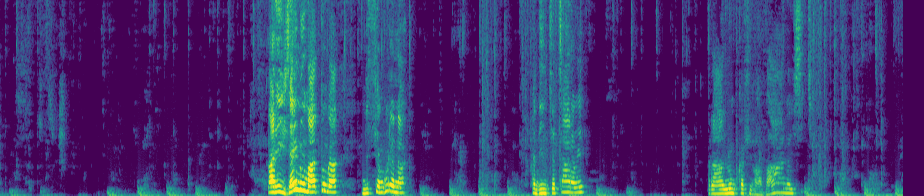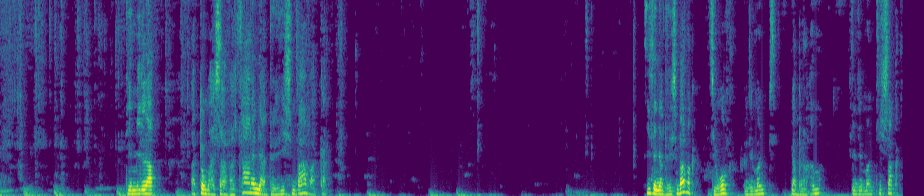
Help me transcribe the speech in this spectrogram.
ary izay no mahatonga ny fiangonana handinika tsara hoe raha hanomboka fivavahana isika de mila atao mazava tsara ny adiresim-bavaka. Iza ny adiresim-bavaka? Jehovah, Andriamanitr' i Abrahama sy Andriamanitr' i Isaka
